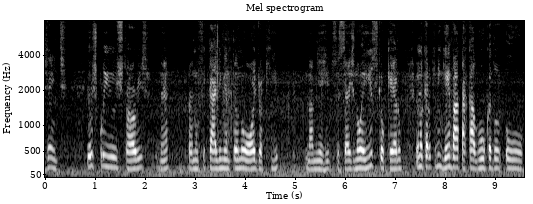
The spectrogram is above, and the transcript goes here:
gente, eu excluí os stories, né? Pra não ficar alimentando ódio aqui nas minhas redes sociais. Não é isso que eu quero. Eu não quero que ninguém vá atacar Lucas ou, ou,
